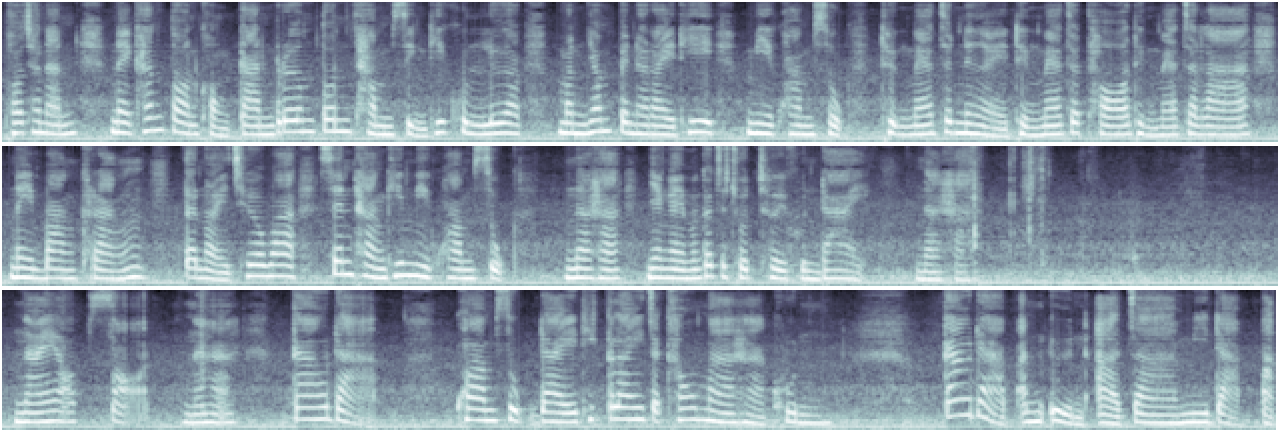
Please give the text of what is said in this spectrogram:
เพราะฉะนั้นในขั้นตอนของการเริ่มต้นทำสิ่งที่คุณเลือก มันย่อมเป็นอะไรที่มีความสุข ถึงแม้จะเหนื่อย ถึงแม้จะท้อถึงแม้จะล้าในบางครั้ง แต่หน่อยเชื่อว่าเส้นทางที่มีความสุข นะคะ ยังไงมันก็จะชดเชยคุณได้นะคะ Nine of Swords นะคะก้าวดาบ ความสุขใดที่ใกล้จะเข้ามาหาคุณก้าวดาบอันอื่นอาจจะมีดาบปัก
